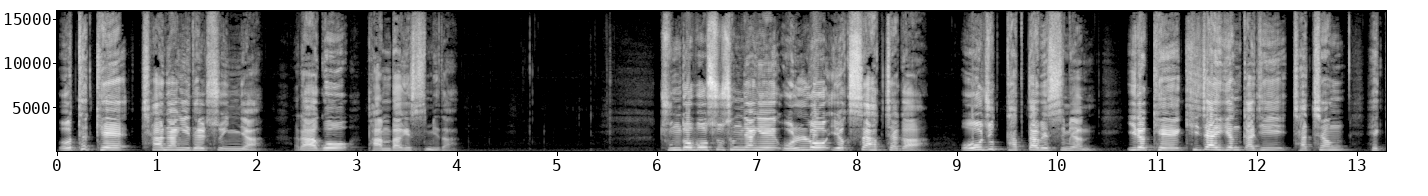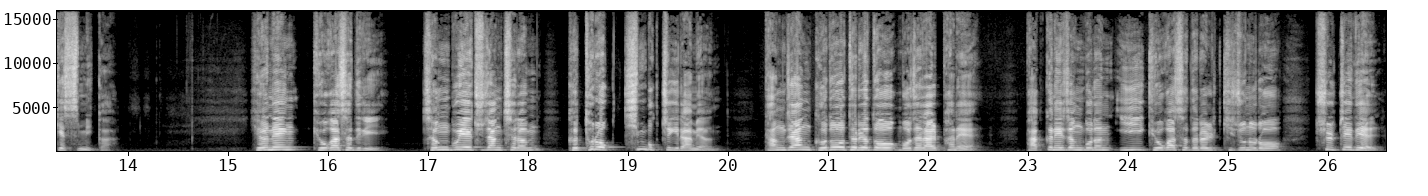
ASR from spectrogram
어떻게 찬양이 될 수 있냐라고 반박했습니다. 중도보수 성량의 원로 역사학자가 오죽 답답했으면 이렇게 기자회견까지 자청했겠습니까? 현행 교과서들이 정부의 주장처럼 그토록 친북적이라면 당장 거둬 들여도 모자랄 판에 박근혜 정부는 이 교과서들을 기준으로 출제될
